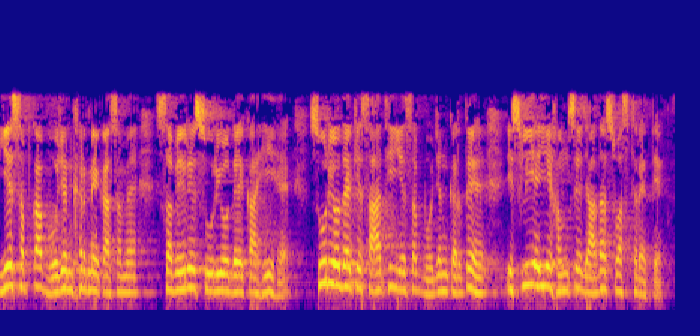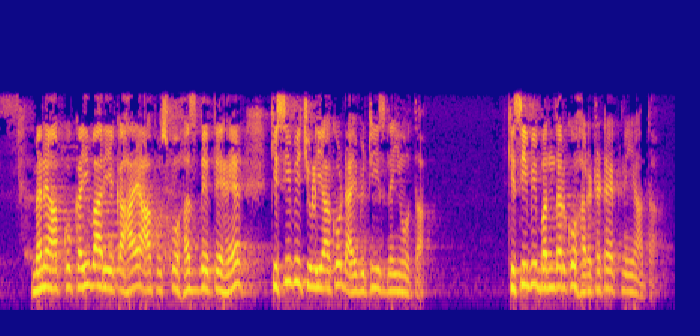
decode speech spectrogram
ये सबका भोजन करने का समय सवेरे सूर्योदय का ही है। सूर्योदय के साथ ही ये सब भोजन करते हैं, इसलिए ये हमसे ज़्यादा स्वस्थ रहते हैं। मैंने आपको कई बार ये कहा है, आप उसको हंस देते हैं, किसी भी चिड़िया को डायबिटीज़ नहीं होता। किसी भी बंदर को हार्ट अटैक नहीं आता।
